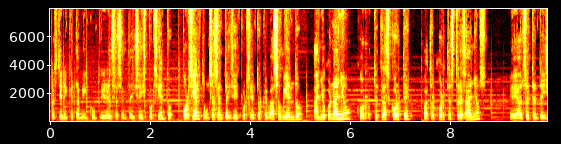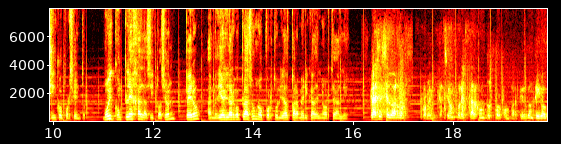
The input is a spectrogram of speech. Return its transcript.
pues tienen que también cumplir el 66%. Por cierto, un 66% que va subiendo año con año, corte tras corte, cuatro cortes, tres años, eh, al 75%. Muy compleja la situación, pero a mediano y largo plazo una oportunidad para América del Norte, Ale. Gracias, Eduardo por la invitación, por estar juntos, por compartir contigo.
